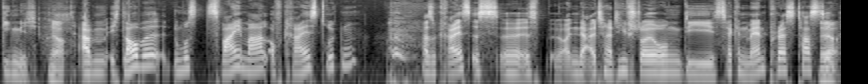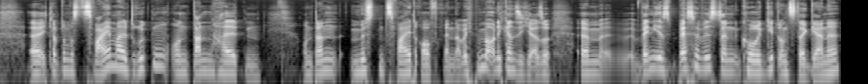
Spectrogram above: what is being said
ging nicht. Ja. Ähm, ich glaube, du musst zweimal auf Kreis drücken also Kreis ist, äh, ist in der Alternativsteuerung die Second Man Press Taste. Ja. Äh, ich glaube, du musst zweimal drücken und dann halten. Und dann müssten zwei drauf rennen. Aber ich bin mir auch nicht ganz sicher. Also, ähm, wenn ihr es besser wisst, dann korrigiert uns da gerne.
